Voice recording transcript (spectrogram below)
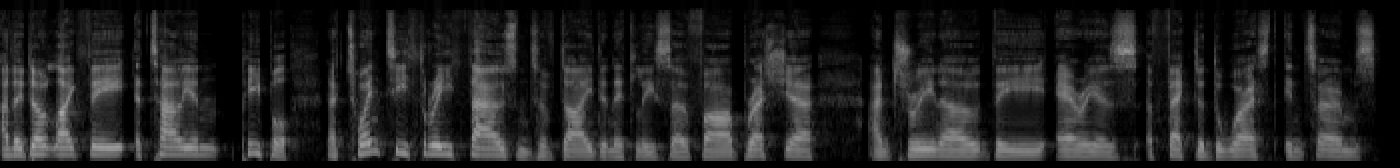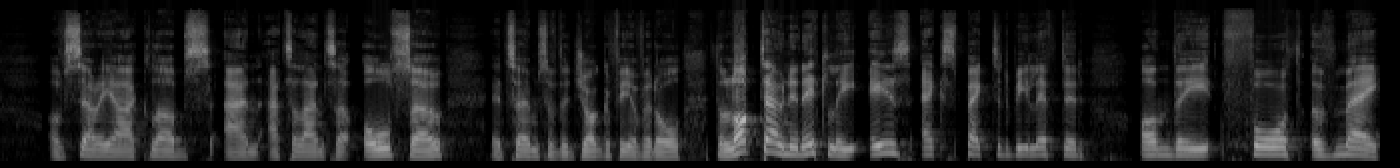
and they don't like the Italian people. Now, 23,000 have died in Italy so far. Brescia and Torino, the areas affected the worst in terms of Serie A clubs, and Atalanta also in terms of the geography of it all. The lockdown in Italy is expected to be lifted on the 4th of May.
